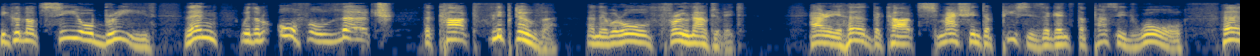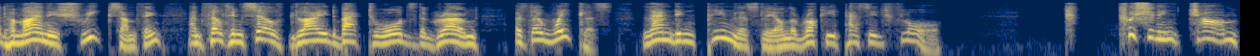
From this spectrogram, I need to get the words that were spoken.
He could not see or breathe. Then, with an awful lurch, the cart flipped over, and they were all thrown out of it. Harry heard the cart smash into pieces against the passage wall, heard Hermione shriek something, and felt himself glide back towards the ground as though weightless, landing painlessly on the rocky passage floor. cushioning charm,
